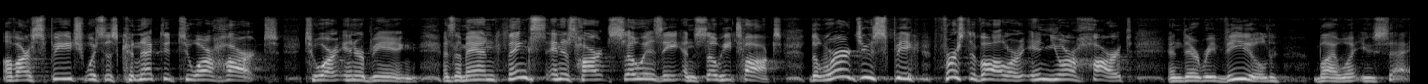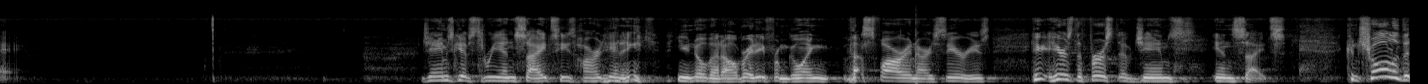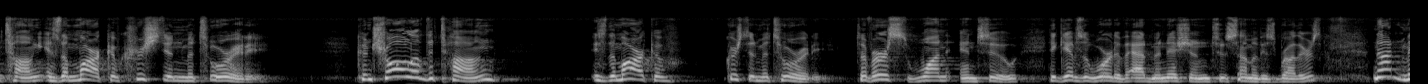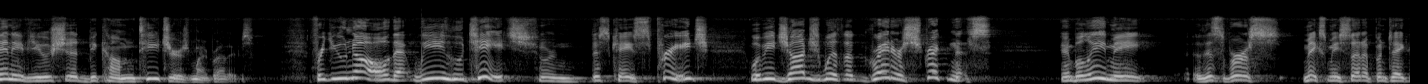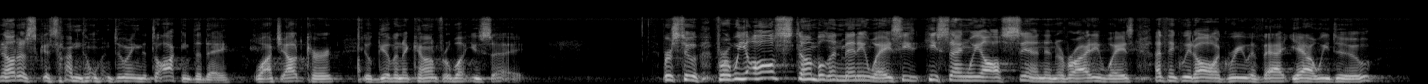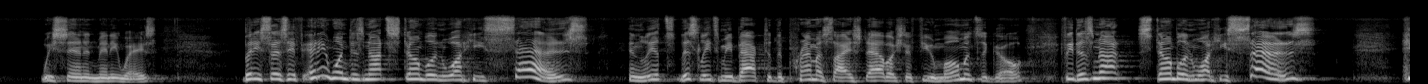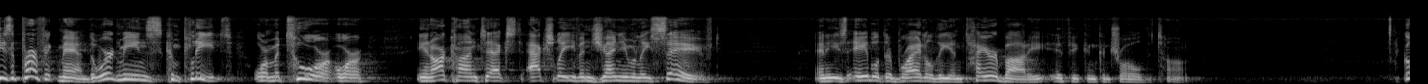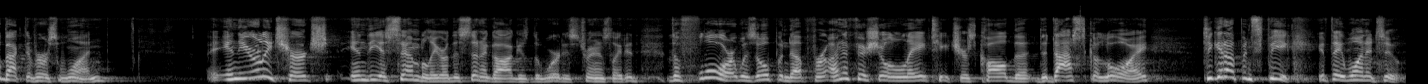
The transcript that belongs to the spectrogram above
of our speech, which is connected to our heart, to our inner being. As a man thinks in his heart, so is he, and so he talks. The words you speak, first of all, are in your heart, and they're revealed by what you say. James gives three insights. He's hard hitting. You know that already from going thus far in our series. here's the first of James' insights Control of the tongue is the mark of Christian maturity. Control of the tongue is the mark of Christian maturity. To verse 1 and 2, he gives a word of admonition to some of his brothers. Not many of you should become teachers, my brothers For you know that we who teach, or in this case preach, will be judged with a greater strictness. And believe me, this verse makes me sit up and take notice because I'm the one doing the talking today. Watch out, Curt. You'll give an account for what you say. Verse 2 For we all stumble in many ways. He, he's saying we all sin in a variety of ways. I think we'd all agree with that. Yeah, we do. We sin in many ways. But he says, if anyone does not stumble in what he says, and this leads me back to the premise I established a few moments ago. If he does not stumble in what he says, he's a perfect man. The word means complete or mature, or in our context, actually even genuinely saved. And he's able to bridle the entire body if he can control the tongue. Go back to verse 1. In the early church, in the assembly or the synagogue, as the word is translated, the floor was opened up for unofficial lay teachers called the didaskaloi to get up and speak if they wanted to,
